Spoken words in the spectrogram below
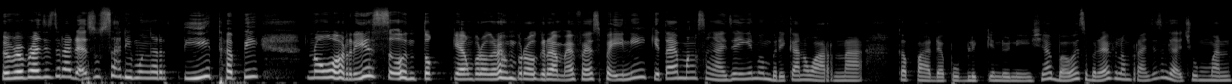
Film-film Prancis itu rada susah dimengerti tapi no worries untuk yang program-program FSP ini kita emang sengaja ingin memberikan warna kepada publik Indonesia bahwa sebenarnya film Prancis nggak cuman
